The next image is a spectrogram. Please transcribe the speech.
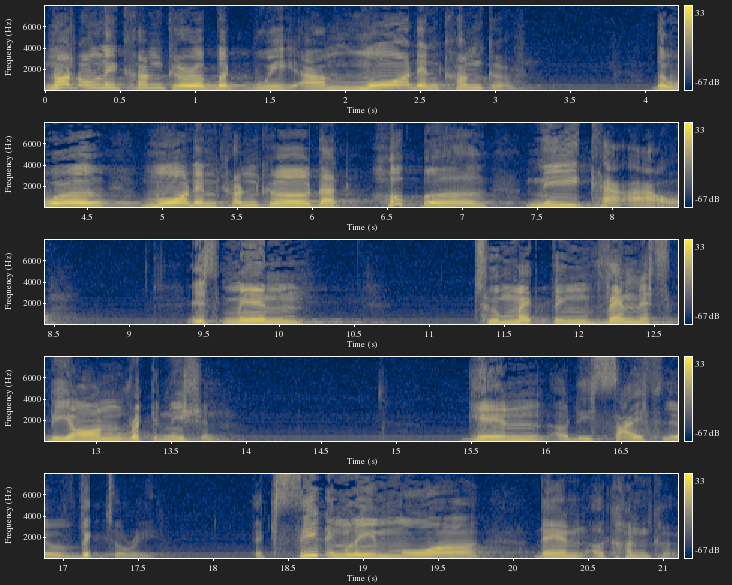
Not only conquer, but we are more than conquer. The word more than conquer that hopper ni kao. It means to make things vanish beyond recognition. Gain a decisive victory, exceedingly more than a conquer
